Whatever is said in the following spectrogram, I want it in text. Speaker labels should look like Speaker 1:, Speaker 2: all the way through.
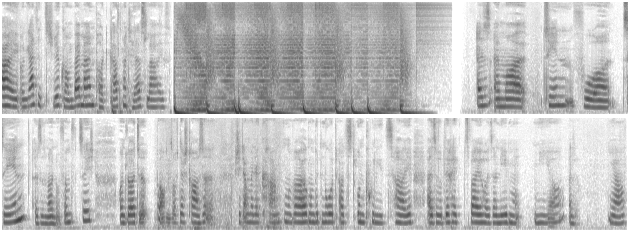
Speaker 1: Hi und ganz herzlich willkommen bei meinem Podcast Matthias Live. Es ist einmal 10 vor 10, also 9.50 Uhr. Und Leute, bei uns auf der Straße steht einmal der Krankenwagen mit Notarzt und Polizei. Also direkt zwei Häuser neben mir. Also, ja.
